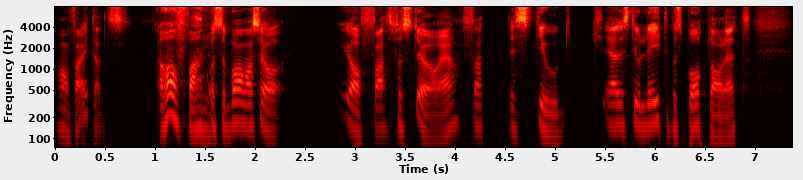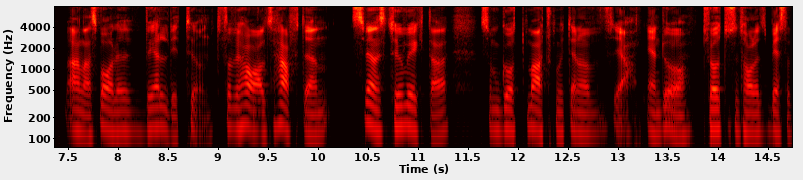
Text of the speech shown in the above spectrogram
Har han fightats? Åh fan. Och så bara man så, jag fast förstår er, för att det stod, ja, det stod lite på Sportbladet, annars var det väldigt tunt. För vi har alltså haft en svensk tungviktare som gått match mot en av, ja, ändå 2000-talets bästa,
